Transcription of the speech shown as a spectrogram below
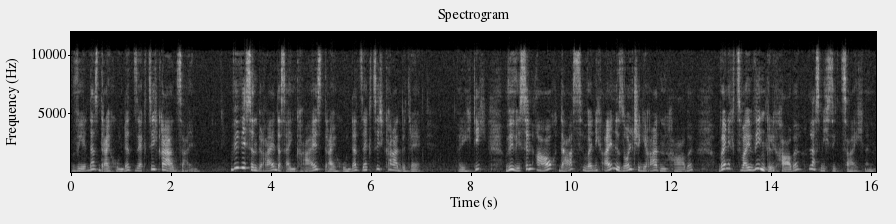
wird das 360 Grad sein. Wir wissen bereits, dass ein Kreis 360 Grad beträgt. Richtig? Wir wissen auch, dass, wenn ich eine solche Geraden habe, wenn ich zwei Winkel habe, lass mich sie zeichnen.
